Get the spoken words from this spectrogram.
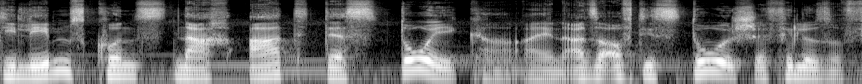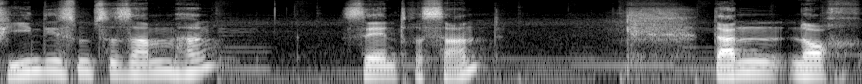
die Lebenskunst nach Art der Stoiker ein, also auf die stoische Philosophie in diesem Zusammenhang. Sehr interessant. Dann noch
